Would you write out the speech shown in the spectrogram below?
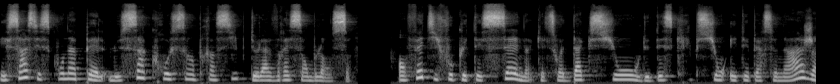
Et ça, c'est ce qu'on appelle le sacro-saint principe de la vraisemblance. En fait, il faut que tes scènes, qu'elles soient d'action ou de description et tes personnages,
